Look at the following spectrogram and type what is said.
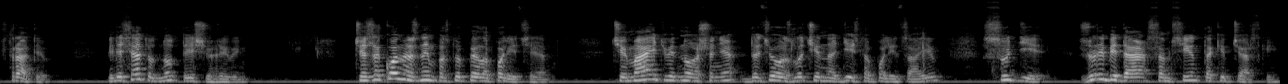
втратив 51 тисячу гривень. Чи законно з ним поступила поліція? Чи мають відношення до цього злочинного дійства поліцаїв судді Журебіда, Самсін та Кіпчарський?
